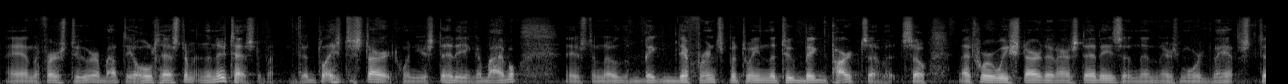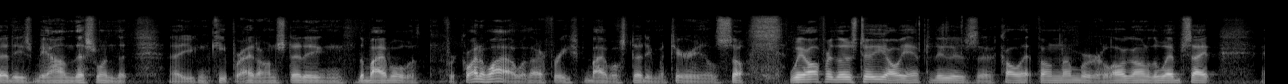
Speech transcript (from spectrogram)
and the first two are about the Old Testament and the New Testament. Good place to start when you're studying a Bible is to know the big difference between the two big parts of it. So that's where we start in our studies, and then there's more advanced studies beyond this one that uh, you can keep right on studying the Bible with, for quite a while with our free Bible study materials. So we offer those to you. All you have to do is uh, call that phone number or log on to the website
